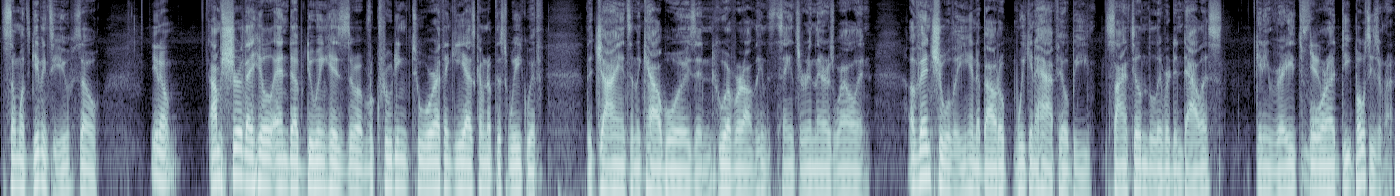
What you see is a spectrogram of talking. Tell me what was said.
someone's giving to you. So, you know, I'm sure that he'll end up doing his uh, recruiting tour. I think he has coming up this week with the Giants and the Cowboys and whoever. I think the Saints are in there as well. And eventually, in about a week and a half, he'll be signed, sealed, and delivered in Dallas, getting ready for a deep postseason run.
